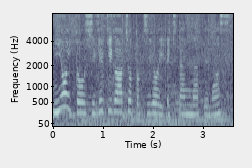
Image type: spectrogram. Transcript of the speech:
匂いと刺激がちょっと強い液体になってます。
